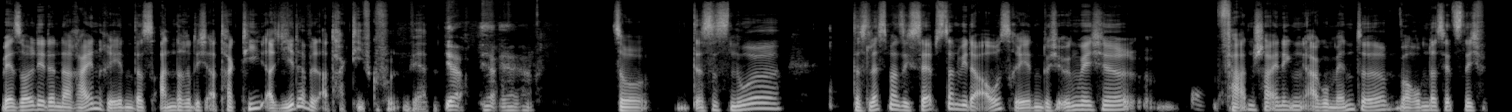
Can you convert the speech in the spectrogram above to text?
wer soll dir denn da reinreden, dass andere dich attraktiv, also jeder will attraktiv gefunden werden. Ja, ja, ja, ja. So, das ist nur, das lässt man sich selbst dann wieder ausreden durch irgendwelche fadenscheinigen Argumente, warum das jetzt nicht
